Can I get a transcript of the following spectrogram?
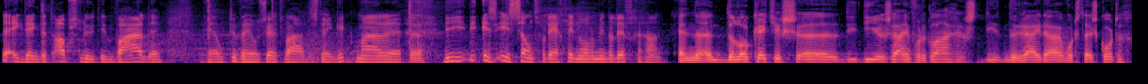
nee, ik denk dat absoluut in waarde, hè, ook de WOZ-waardes denk ik, maar eh, die, die is, is Zandvoort echt enorm in de lift gegaan. En eh, de loketjes eh, die, die er zijn voor de klagers, die, de rij daar wordt steeds korter?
